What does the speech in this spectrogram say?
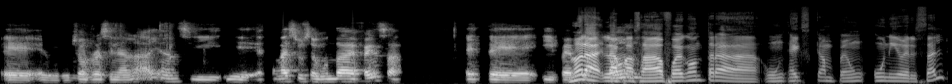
Evolution Wrestling Alliance y, y esta es su segunda defensa este, y no, la, pasada fue contra un ex campeón universal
